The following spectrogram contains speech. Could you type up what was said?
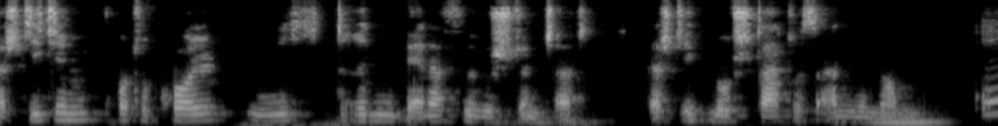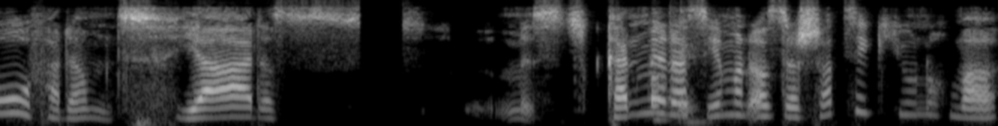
Da steht im Protokoll nicht drin, wer dafür gestimmt hat. Da steht bloß Status angenommen. Oh, verdammt. Ja, das Mist. Kann mir Okay. das jemand aus der Schatzi-Queue nochmal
